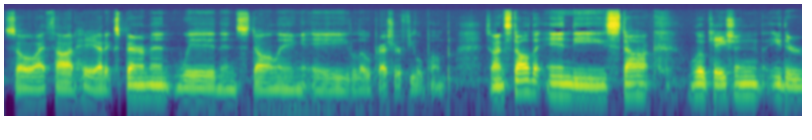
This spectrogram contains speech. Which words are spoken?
so I thought, hey, I'd experiment with installing a low pressure fuel pump. So I installed it in the stock location, either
